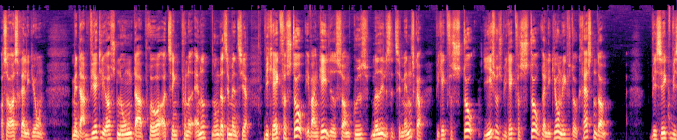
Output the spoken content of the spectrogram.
og så også religion. Men der er virkelig også nogen, der prøver at tænke på noget andet. Nogen, der simpelthen siger, vi kan ikke forstå evangeliet som Guds meddelelse til mennesker. Vi kan ikke forstå Jesus, vi kan ikke forstå religion, vi kan ikke forstå kristendom, hvis ikke vi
